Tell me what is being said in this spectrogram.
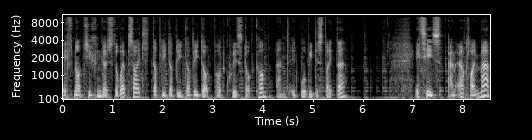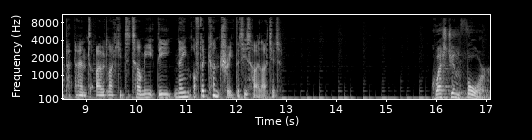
If not, you can go to the website www.podquiz.com and it will be displayed there. It is an outline map, and I would like you to tell me the name of the country that is highlighted. Question 4.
